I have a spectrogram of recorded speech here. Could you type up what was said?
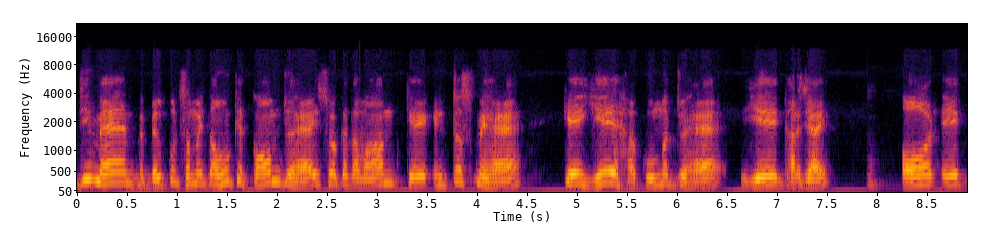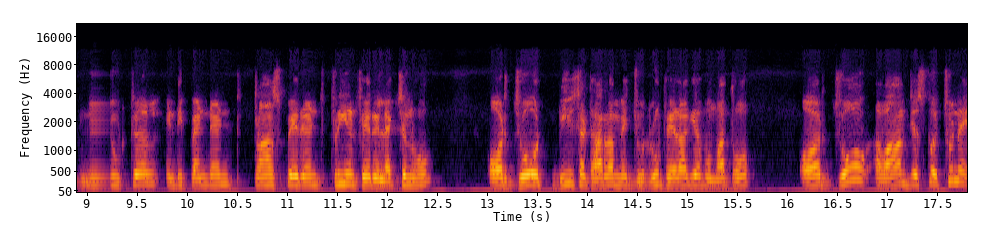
जी, मैं बिल्कुल समझता हूँ कि कौम जो है, इस वक्त अवाम के इंटरेस्ट में है कि ये हुकूमत जो है, ये घर जाए और एक neutral independent transparent free and fair election हो और जो 2018 में जुर्रू फेरा गया, वो मत हो और जो अवाम जिसको चुने,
